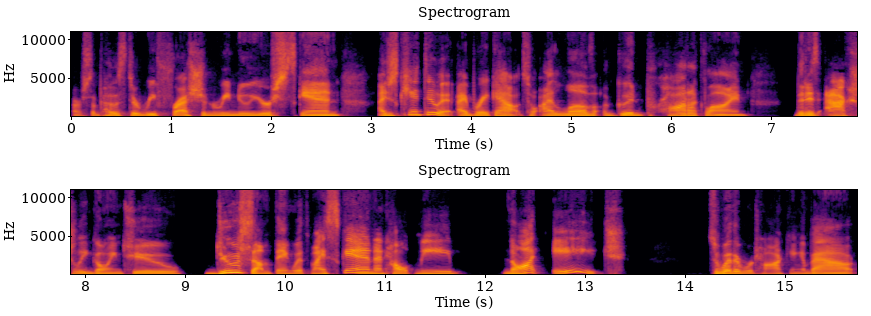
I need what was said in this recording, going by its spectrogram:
are supposed to refresh and renew your skin. I just can't do it. I break out. So I love a good product line that is actually going to do something with my skin and help me not age. So whether we're talking about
